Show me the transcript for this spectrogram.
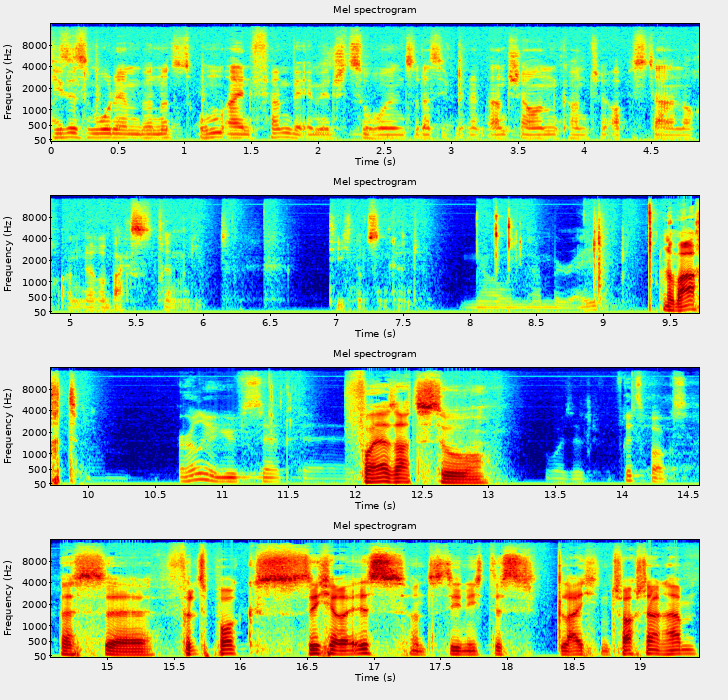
Dieses Modem benutzt, um ein Firmware-Image zu holen, sodass ich mir dann anschauen konnte, ob es da noch andere Bugs drin gibt, die ich nutzen könnte. Now number eight. Nummer 8. Earlier you've said uh, Vorher sagtest du, dass äh, Fritzbox sicherer ist und sie nicht das gleichen Schwachstellen haben.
